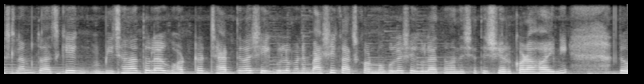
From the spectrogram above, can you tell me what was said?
আসলাম। তো আজকে বিছানা তোলার ঘরটার ঝাড় দেওয়া সেইগুলো মানে বাসি কাজকর্মগুলো সেগুলো তোমাদের সাথে শেয়ার করা হয়নি। তো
